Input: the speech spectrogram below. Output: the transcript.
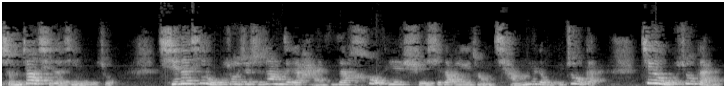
什么叫习得性无助？习得性无助就是让这个孩子在后天学习到一种强烈的无助感。这个无助感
